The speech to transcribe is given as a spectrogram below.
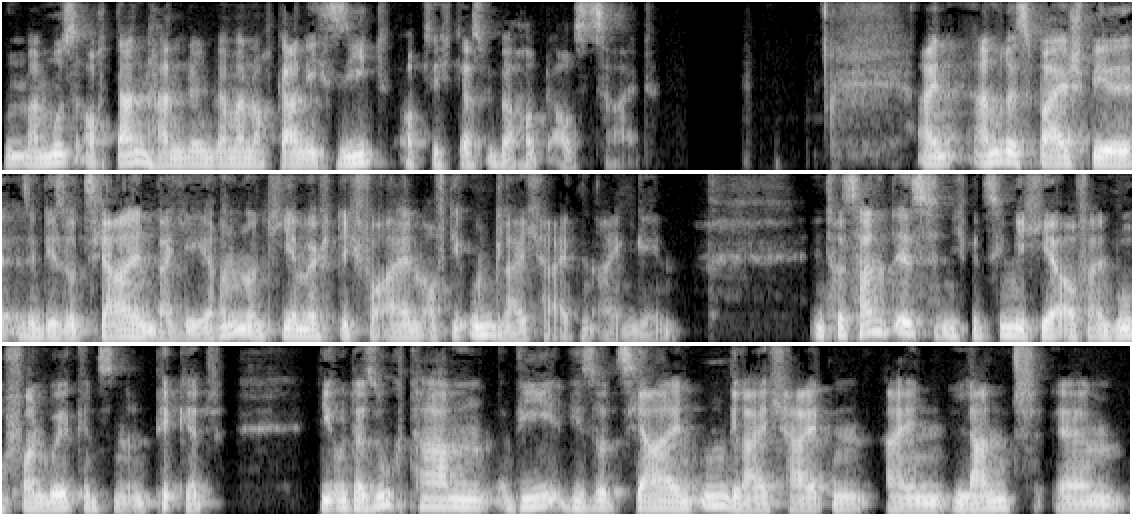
und man muss auch dann handeln, wenn man noch gar nicht sieht, ob sich das überhaupt auszahlt. Ein anderes Beispiel sind die sozialen Barrieren und hier möchte ich vor allem auf die Ungleichheiten eingehen. Interessant ist, und ich beziehe mich hier auf ein Buch von Wilkinson und Pickett, die untersucht haben, wie die sozialen Ungleichheiten ein Land ähm,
